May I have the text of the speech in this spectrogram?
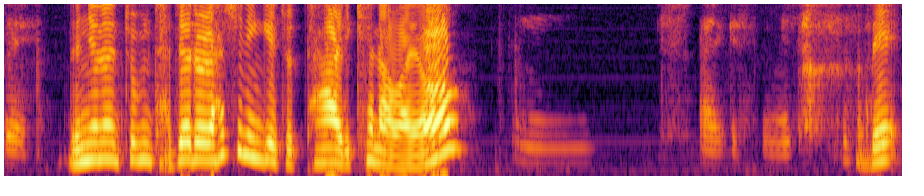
네. 내년엔 좀 자제를 하시는 게 좋다. 이렇게 나와요. 음, 알겠습니다. 네.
